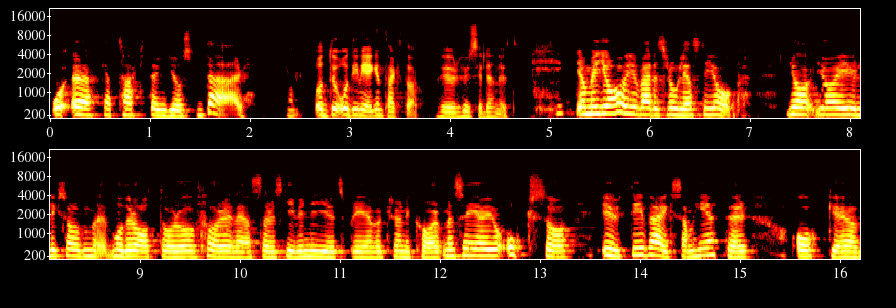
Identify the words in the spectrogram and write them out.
och öka takten just där. Och, du, och din egen takt då? Hur, hur ser den ut? Ja, men jag har ju världens roligaste jobb. Jag, jag, är ju liksom moderator och föreläsare och skriver nyhetsbrev och krönikör. Men sen är jag ju också ute i verksamheter och eh,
